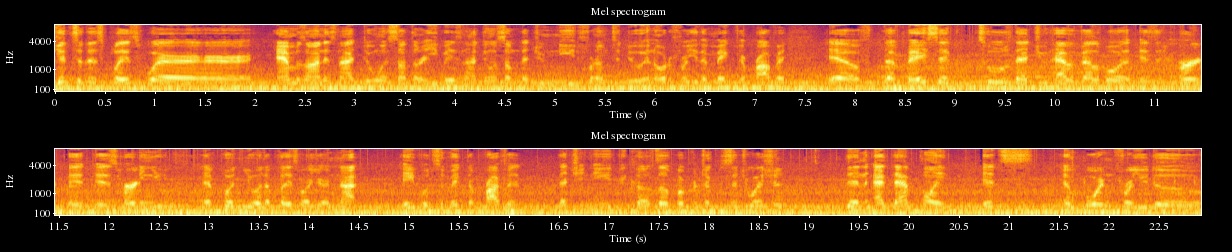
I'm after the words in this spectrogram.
get to this place where Amazon is not doing something or eBay is not doing something that you need for them to do in order for you to make your profit. If the basic tools that you have available is hurt is hurting you and putting you in a place where you're not able to make the profit that you need because of a particular situation, then at that point it's important for you to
